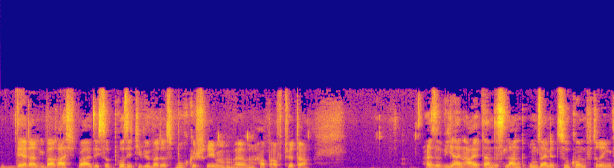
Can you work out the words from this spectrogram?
der dann überrascht war, als ich so positiv über das Buch geschrieben ähm, habe auf Twitter. Also wie ein alterndes Land um seine Zukunft ringt.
